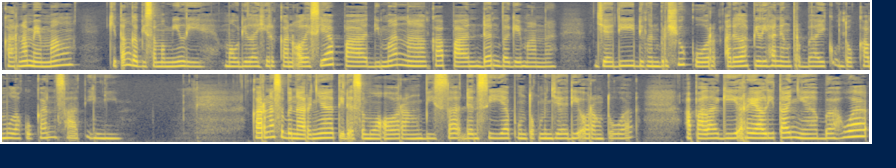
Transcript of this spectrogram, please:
Karena memang kita nggak bisa memilih mau dilahirkan oleh siapa, di mana, kapan, dan bagaimana. Jadi, dengan bersyukur adalah pilihan yang terbaik untuk kamu lakukan saat ini. Karena sebenarnya tidak semua orang bisa dan siap untuk menjadi orang tua. Apalagi realitanya bahwa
